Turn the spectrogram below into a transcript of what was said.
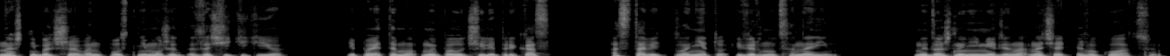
Наш небольшой аванпост не может защитить ее, и поэтому мы получили приказ оставить планету и вернуться на Рин. Мы должны немедленно начать эвакуацию.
